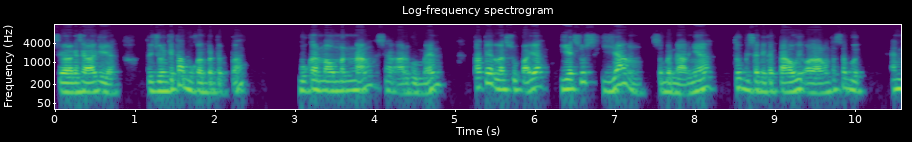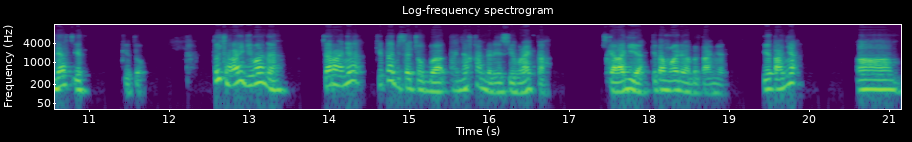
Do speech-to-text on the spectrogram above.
Saya ulangi sekali lagi ya, tujuan kita bukan berdebat, bukan mau menang secara argumen, tapi adalah supaya Yesus yang sebenarnya itu bisa diketahui oleh orang tersebut. And that's it. gitu. Itu caranya gimana? Caranya kita bisa coba tanyakan dari sisi mereka. Sekali lagi ya, kita mulai dengan bertanya. Kita tanya, ehm,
